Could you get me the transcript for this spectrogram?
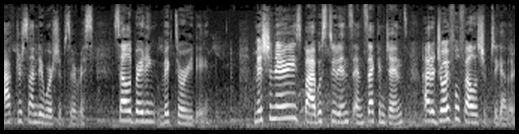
after Sunday worship service, celebrating Victory Day. Missionaries, Bible students, and second gens had a joyful fellowship together.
